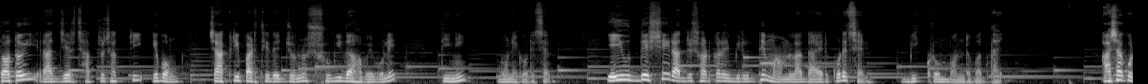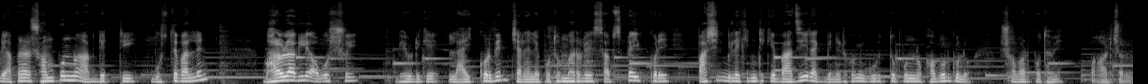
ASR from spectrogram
ততই রাজ্যের ছাত্রছাত্রী এবং চাকরি প্রার্থীদের জন্য সুবিধা হবে বলে তিনি মনে করেছেন। এই উদ্দেশ্যেই রাজ্য সরকারের বিরুদ্ধে মামলা দায়ের করেছেন বিক্রম বন্দ্যোপাধ্যায়। আশা করি আপনারা সম্পূর্ণ আপডেটটি বুঝতে পারলেন। ভালো লাগলে অবশ্যই ভিডিওটিকে লাইক করবেন, চ্যানেলে প্রথমবার হলে সাবস্ক্রাইব করে পাশের বেলাইকিনটিকে বাজিয়ে রাখবেন। এরকমই গুরুত্বপূর্ণ খবরগুলো সবার প্রথমে পাওয়ার জন্য।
